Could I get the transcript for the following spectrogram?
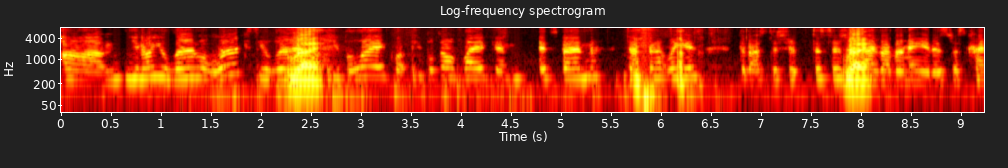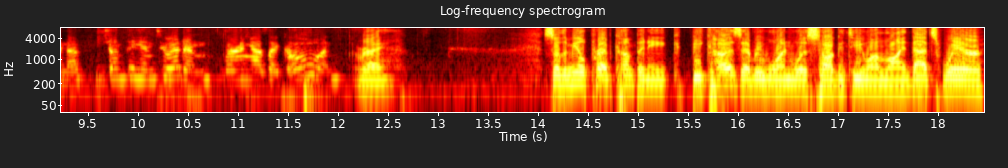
um, you know, you learn what works, you learn right. what people like, what people don't like. And it's been definitely the best de- decision right. I've ever made is just kind of jumping into it and learning as I go. And right. So the meal prep company, because everyone was talking to you online, that's where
